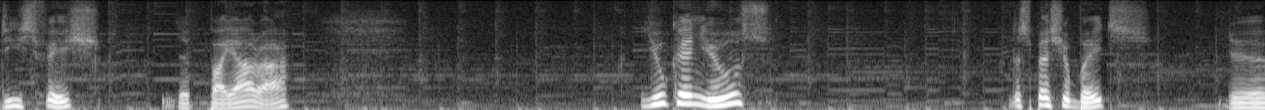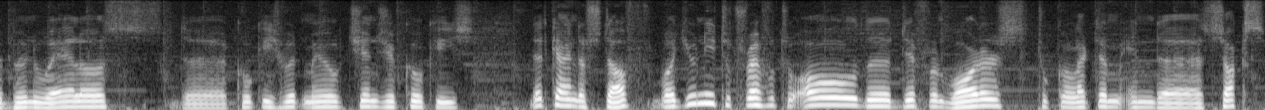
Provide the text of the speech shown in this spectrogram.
these fish, the Payara, you can use the special baits, the buñuelos, the cookies with milk, ginger cookies, that kind of stuff. But you need to travel to all the different waters to collect them in the socks.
